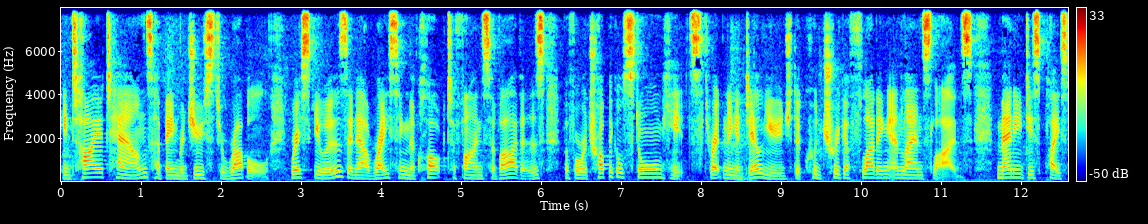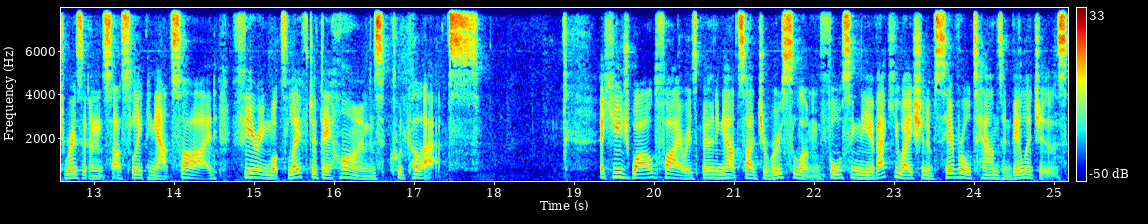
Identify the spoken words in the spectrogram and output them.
Entire towns have been reduced to rubble. Rescuers are now racing the clock to find survivors before a tropical storm hits, threatening a deluge that could trigger flooding and landslides. Many displaced residents are sleeping outside, fearing what's left of their homes could collapse. A huge wildfire is burning outside Jerusalem, forcing the evacuation of several towns and villages.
